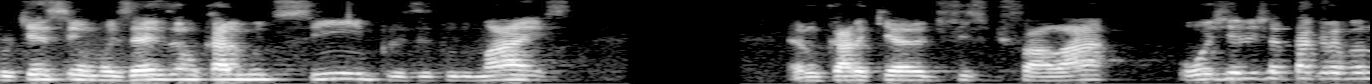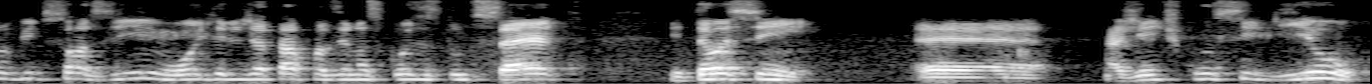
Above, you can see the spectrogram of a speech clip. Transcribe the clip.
porque assim, o Moisés era um cara muito simples e tudo mais. Era um cara que era difícil de falar. Hoje ele já está gravando vídeo sozinho, hoje ele já está fazendo as coisas tudo certo. Então, assim, é, a gente conseguiu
